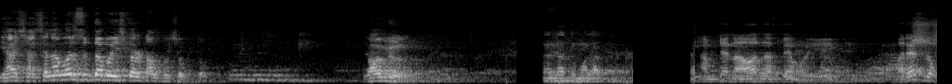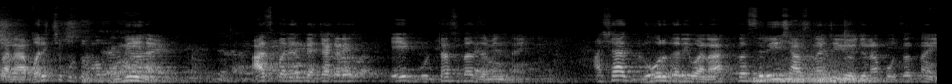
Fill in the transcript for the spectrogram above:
ह्या शासनावर सुद्धा बहिष्कार टाकू शकतो. गाव मिळून. त्यांना तुम्हाला आमच्या नावावर नसल्यामुळे बऱ्याच लोकांना बरीचशी कुटुंब भूमीही नाही आजपर्यंत त्यांच्याकडे एक गुंठा सुद्धा जमीन नाही. अशा गोरगरिबांना कसलीही शासनाची योजना पोचत नाही.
